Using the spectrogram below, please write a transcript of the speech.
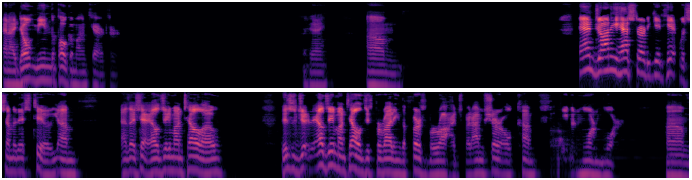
And I don't mean the Pokemon character. Okay. Um and Johnny has started to get hit with some of this too. Um, as I said, LJ Montello. This is LJ Montello just providing the first barrage, but I'm sure it'll come even more and more. Um,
